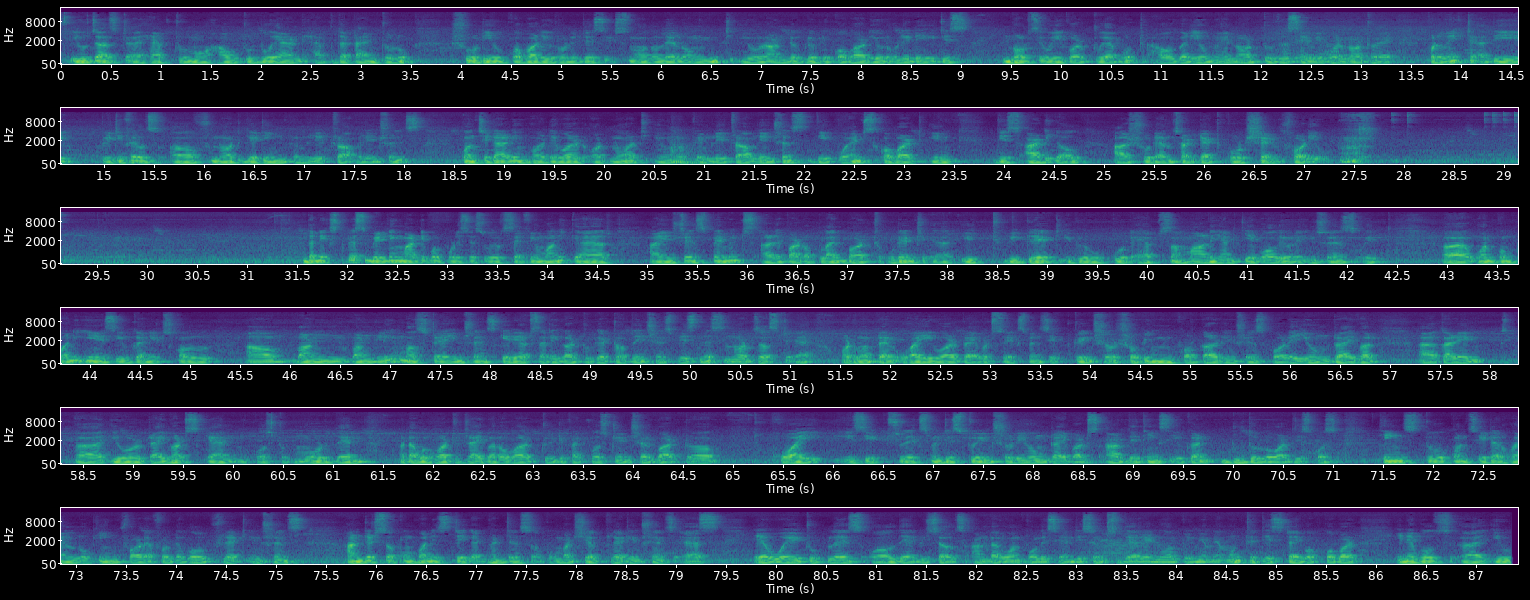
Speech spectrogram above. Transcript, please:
You just uh, have to know how to do and have the time to look should you cover your holidays. It's not only a long need you are undoubtedly cover your holiday. It is involves a week or two about. However you may not do the same if you are not uh, following uh, the pitfalls of not getting family travel insurance. Considering whatever or not you know family travel insurance the points covered in this article uh, should answer that question for you the next best building multiple policies will save you money care uh, insurance payments are a part of life but wouldn't uh, it be great if you could have some money and keep all your insurance with uh, one company? Yes you can. It's called uh, bundling most uh, insurance carriers are regard to get of the insurance business not just uh, automobile why you are driver so expensive to insure. Shopping for car insurance for a young driver uh, current uh, your drivers can cost more than a double what driver over 25 cost to insure but uh, why is it so expensive to insure young drivers? Are the things you can do to lower this cost? Things to consider when looking for affordable flat insurance. Hundreds of companies take advantage of commercial flat insurance as a way to place all their vehicles under one policy and reduce their annual premium amount. This type of cover enables uh, you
